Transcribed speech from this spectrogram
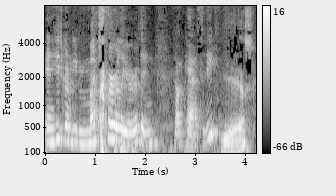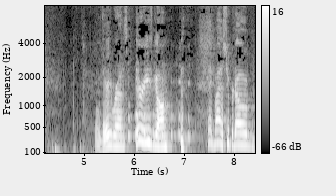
and he's going to be much curlier than Dog Cassidy. Yes. Oh, there he runs. There he's gone. Say bye, super dog.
